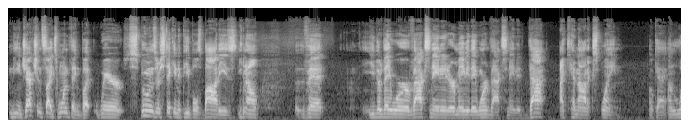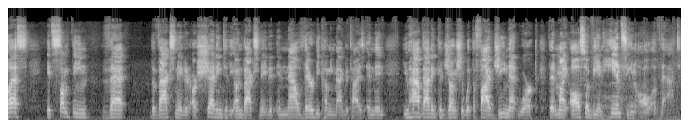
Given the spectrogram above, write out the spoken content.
the injection site's one thing but where spoons are sticking to people's bodies you know that either they were vaccinated or maybe they weren't vaccinated that i cannot explain okay unless it's something that the vaccinated are shedding to the unvaccinated, and now they're becoming magnetized. And then you have that in conjunction with the 5G network that might also be enhancing all of that.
